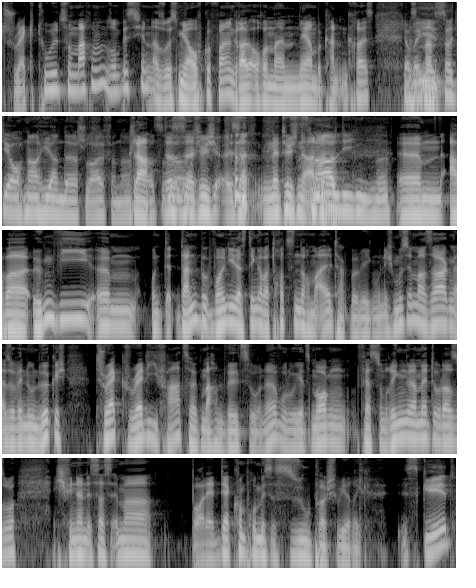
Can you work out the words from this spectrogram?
Track-Tool zu machen, so ein bisschen. Also ist mir aufgefallen, gerade auch in meinem näheren Bekanntenkreis. Ja, dass aber ihr seid ja auch nah hier an der Schleife, ne? klar, Also, das ist natürlich, ist natürlich eine ist andere. naheliegend, ne? Ähm, aber irgendwie, ähm, und dann wollen die das Ding aber trotzdem noch im Alltag bewegen. Und ich muss immer sagen, also wenn du ein wirklich Track-ready Fahrzeug machen willst, so, ne, wo du jetzt morgen fährst zum Ringen damit oder so, ich finde, dann ist das immer, boah, der, der Kompromiss ist super schwierig. Es geht,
